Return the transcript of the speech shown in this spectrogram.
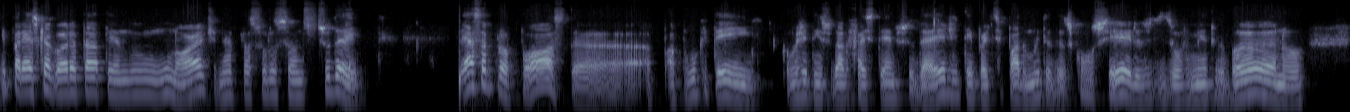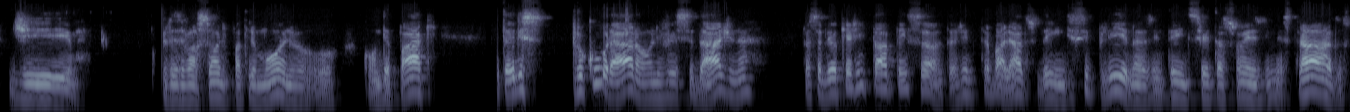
e parece que agora está tendo um norte né, para a solução disso daí. Nessa proposta, a PUC tem, como a gente tem estudado faz tempo isso daí, a gente tem participado muito dos conselhos de desenvolvimento urbano, de preservação de patrimônio com o DEPAC. Então, eles procuraram a universidade, né, para saber o que a gente estava pensando. Então, a gente isso daí em disciplinas, tem dissertações de mestrados,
